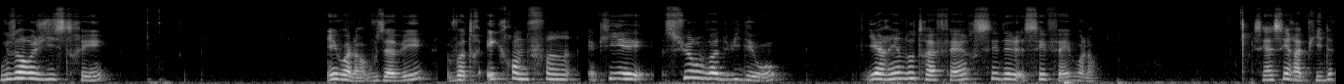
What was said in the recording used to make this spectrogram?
Vous enregistrez et voilà, vous avez votre écran de fin qui est sur votre vidéo. Il n'y a rien d'autre à faire, c'est fait, voilà. C'est assez rapide,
